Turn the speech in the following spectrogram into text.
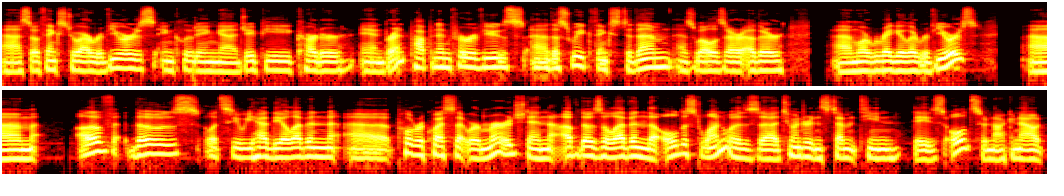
Uh, so thanks to our reviewers, including uh, JP, Carter, and Brent, popping in for reviews uh, this week. Thanks to them, as well as our other uh, more regular reviewers. Um, of those, let's see, we had the 11 uh, pull requests that were merged, and of those 11, the oldest one was uh, 217 days old, so knocking out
